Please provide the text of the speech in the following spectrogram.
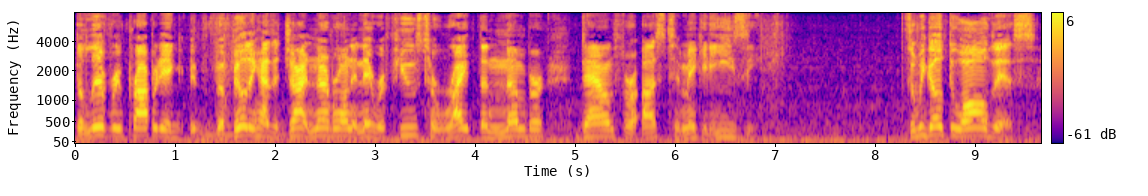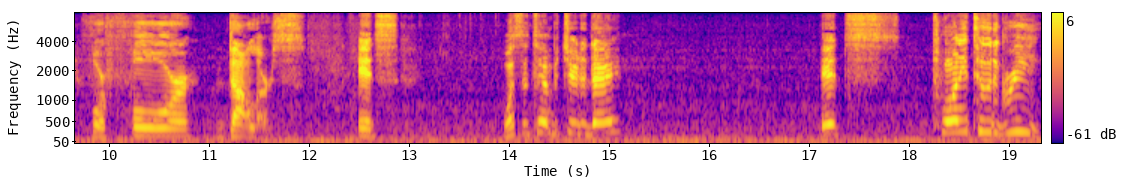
delivery property. The building has a giant number on it, and they refuse to write the number down for us to make it easy. So we go through all this for four dollars. It's what's the temperature today? It's 22 degrees.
